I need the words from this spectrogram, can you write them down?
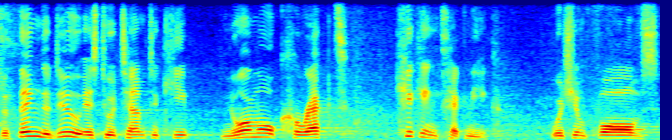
The thing to do is to attempt to keep normal, correct kicking technique, which involves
